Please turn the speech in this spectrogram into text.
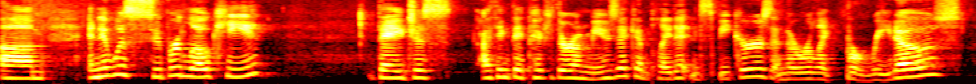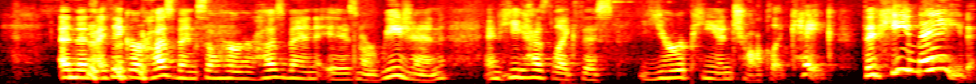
Um, and it was super low key. They just, I think they picked their own music and played it in speakers, and there were like burritos. And then I think her husband, so her husband is Norwegian, and he has like this European chocolate cake that he made.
